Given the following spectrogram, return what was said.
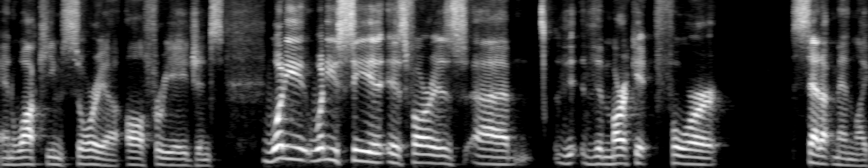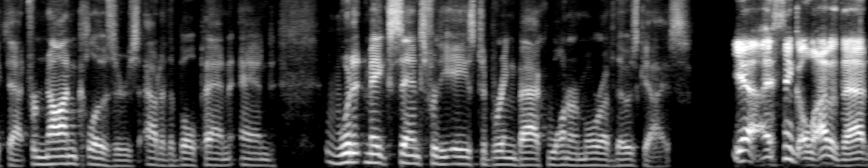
and Joakim Soria, all free agents What do you what do you see as far as uh, the the market for setup men like that for non closers out of the bullpen? And would it make sense for the A's to bring back one or more of those guys? Yeah, I think a lot of that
